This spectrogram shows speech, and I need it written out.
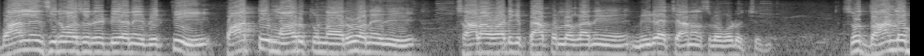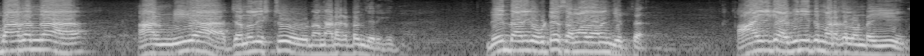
బాలినేని శ్రీనివాసరెడ్డి అనే వ్యక్తి పార్టీ మారుతున్నారు అనేది చాలా వాటికి పేపర్లో కానీ మీడియా ఛానల్స్లో కూడా వచ్చింది. సో దానిలో భాగంగా ఆ మీడియా జర్నలిస్టు నన్ను అడగటం జరిగింది. నేను దానికి ఒకటే సమాధానం చెప్పా. ఆయనకి అవినీతి మరకలు ఉన్నాయి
